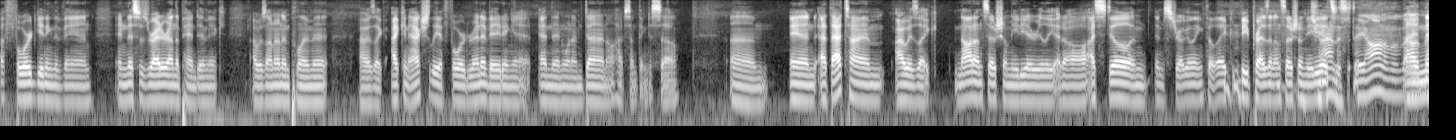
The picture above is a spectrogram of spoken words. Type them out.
afford getting the van, and this was right around the pandemic, I was on unemployment. I was like, I can actually afford renovating it, and then when I'm done, I'll have something to sell. Um, and at that time, I was like not on social media really at all. I still am, am struggling to like be present on social media. Trying It's to stay on them about I know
